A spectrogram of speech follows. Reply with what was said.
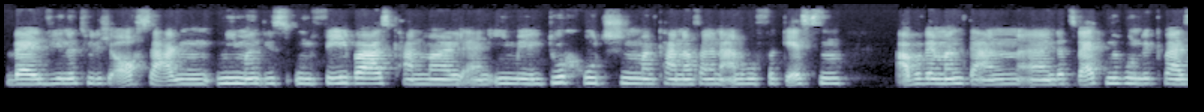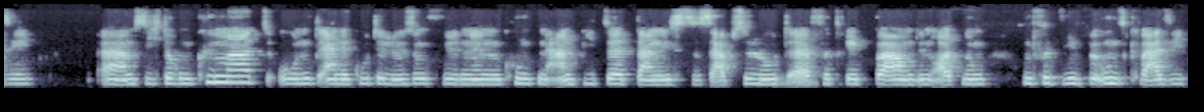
weil wir natürlich auch sagen, niemand ist unfehlbar, es kann mal ein E-Mail durchrutschen, man kann auf einen Anruf vergessen, aber wenn man dann äh, in der zweiten Runde quasi ähm, sich darum kümmert und eine gute Lösung für den Kunden anbietet, dann ist das absolut äh, vertretbar und in Ordnung und verdient bei uns quasi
